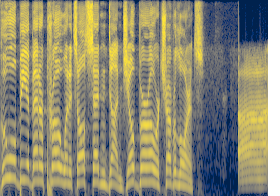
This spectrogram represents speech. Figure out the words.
Who will be a better pro when it's all said and done, Joe Burrow or Trevor Lawrence? Uh,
